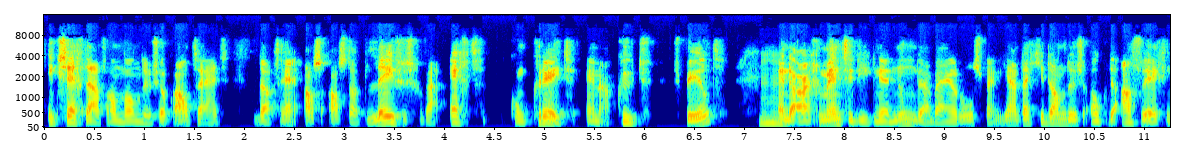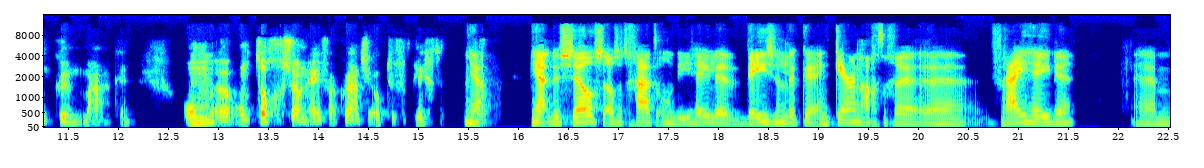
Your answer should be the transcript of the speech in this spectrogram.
Ik zeg daarvan dan dus ook altijd dat hè, als, als dat levensgevaar echt concreet en acuut speelt, mhm. en de argumenten die ik net noem daarbij een rol spelen, ja, dat je dan dus ook de afweging kunt maken om, mhm. eh, om toch zo'n evacuatie ook te verplichten. Ja. ja. dus zelfs als het gaat om die hele wezenlijke en kernachtige uh, vrijheden, um,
